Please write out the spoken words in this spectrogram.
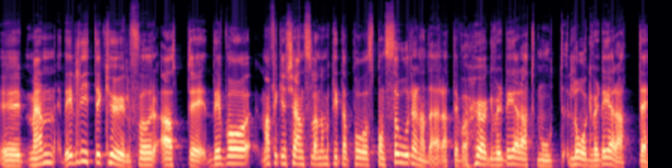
Eh, men det är lite kul för att eh, det var, man fick en känsla när man tittar på sponsorerna där att det var högvärderat mot lågvärderat. Eh,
